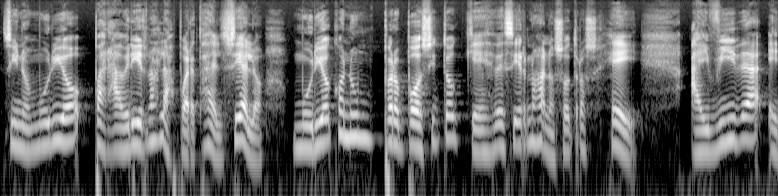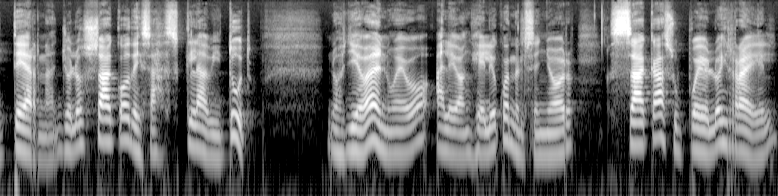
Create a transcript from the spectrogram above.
sino murió para abrirnos las puertas del cielo. Murió con un propósito que es decirnos a nosotros, hey, hay vida eterna. Yo lo saco de esa esclavitud. Nos lleva de nuevo al Evangelio cuando el Señor saca a su pueblo, Israel,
